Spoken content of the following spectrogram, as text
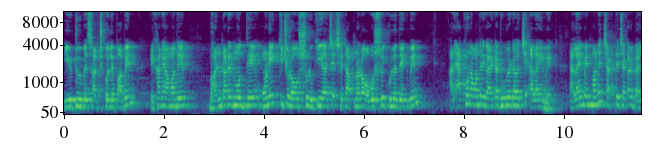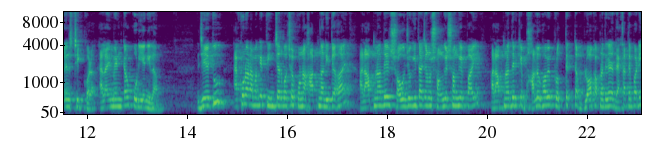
ইউটিউবে সার্চ করলে পাবেন। এখানে আমাদের ভান্ডারের মধ্যে অনেক কিছু রহস্য লুকিয়ে আছে, সেটা আপনারা অবশ্যই খুলে দেখবেন। আর এখন আমাদের গাড়িটা ঢুকলোটা হচ্ছে অ্যালাইনমেন্ট। অ্যালাইনমেন্ট মানে চারটে চাকার ব্যালেন্স ঠিক করা। অ্যালাইনমেন্টটাও করিয়ে নিলাম। যেহেতু এখন আর আমাকে তিন চার বছর কোনো হাত না দিতে হয়, আর আপনাদের সহযোগিতা যেন সঙ্গে সঙ্গে পাই, আর আপনাদেরকে ভালোভাবে প্রত্যেকটা ব্লক আপনাদের কাছে দেখাতে পারি,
